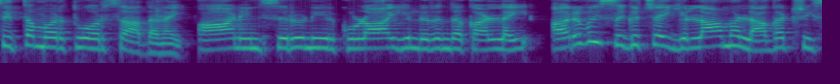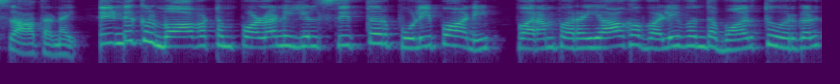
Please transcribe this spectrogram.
சித்த மருத்துவர் சாதனை. ஆணின் சிறுநீர் குழாயில் இருந்த கல்லை அறுவை சிகிச்சை இல்லாமல் அகற்றி சாதனை. திண்டுக்கல் மாவட்டம் பழனியில் சித்தர் புலிபாணி பரம்பரையாக வழிவந்த மருத்துவர்கள்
